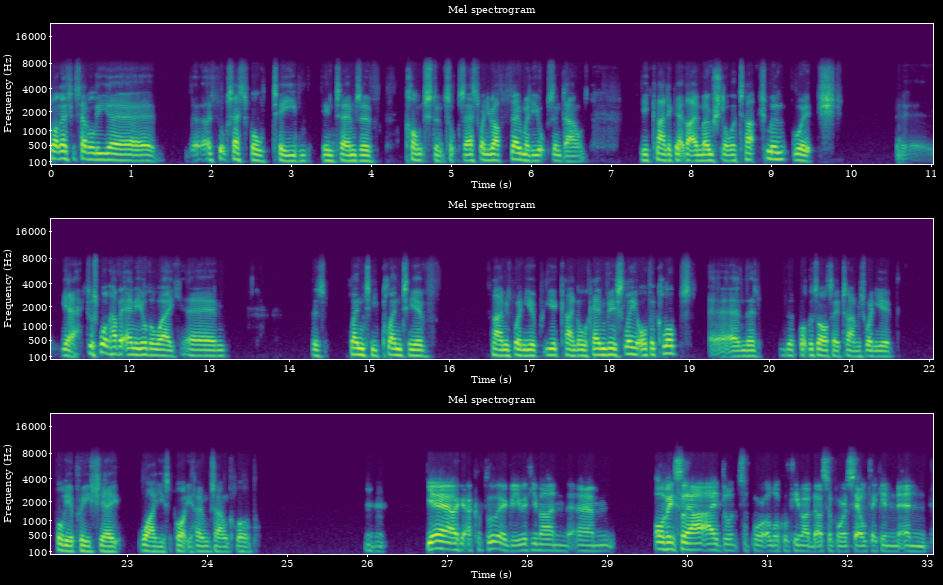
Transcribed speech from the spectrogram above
not necessarily uh, a successful team in terms of constant success, when you have so many ups and downs, you kind of get that emotional attachment, which uh, yeah, just won't have it any other way. Um, there's plenty, plenty of times when you you kind of look enviously at other clubs, and there's but there's also times when you fully appreciate why you support your hometown club. Mm-hmm. Yeah, I, I, completely agree with you, man. Um, obviously, I, I, don't support a local team. I, I support Celtic, and and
